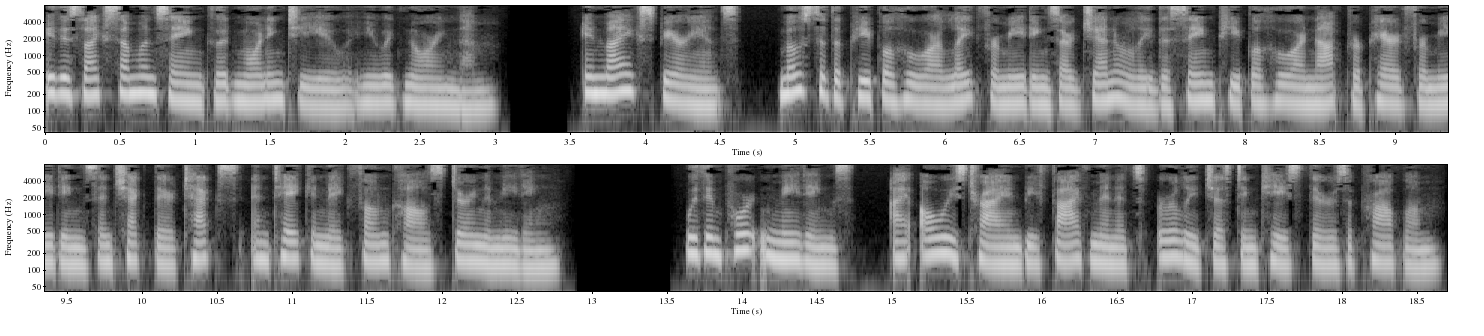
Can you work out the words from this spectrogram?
It is like someone saying good morning to you and you ignoring them. In my experience, most of the people who are late for meetings are generally the same people who are not prepared for meetings and check their texts and take and make phone calls during the meeting. With important meetings, I always try and be five minutes early just in case there is a problem.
